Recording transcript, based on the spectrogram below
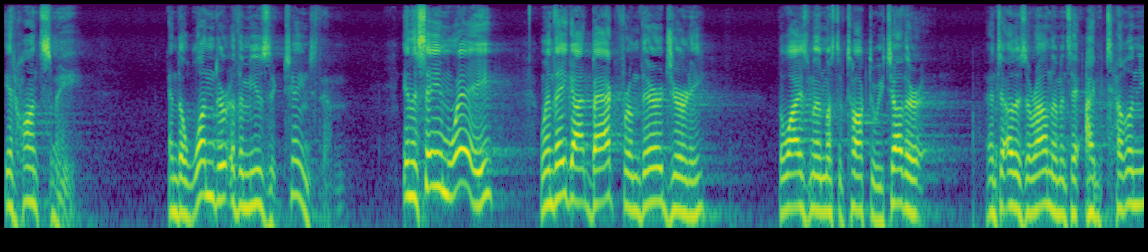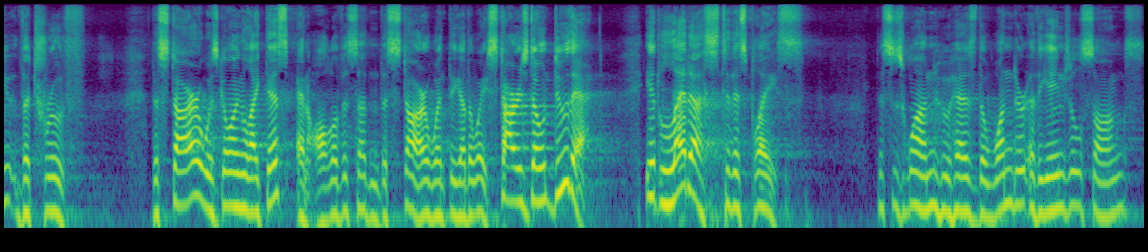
It haunts me. And the wonder of the music changed them. In the same way, when they got back from their journey, the wise men must have talked to each other and to others around them and say, I'm telling you the truth. The star was going like this, and all of a sudden the star went the other way. Stars don't do that. It led us to this place. This is one who has the wonder of the angels' songs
